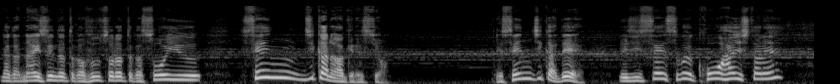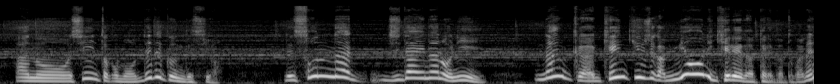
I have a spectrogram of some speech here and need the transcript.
なんか内戦だとか紛争だとかそういう戦時下なわけですよ。で戦時下でで実際すごい荒廃したねあのシーンとかも出てくんですよ。でそんな時代なのになんか研究所が妙に綺麗だったりだとかね。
